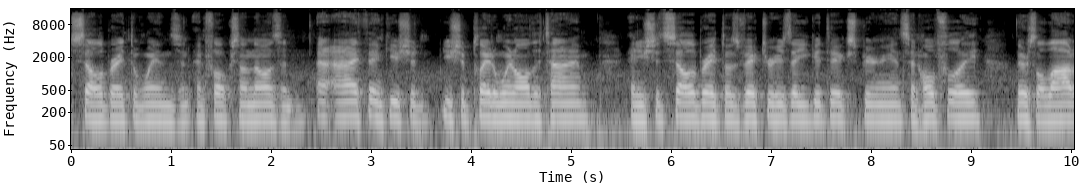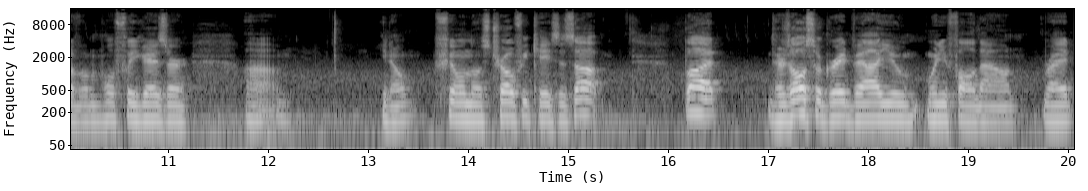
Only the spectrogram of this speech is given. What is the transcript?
celebrate the wins and, and focus on those. And, and I think you should you should play to win all the time, and you should celebrate those victories that you get to experience. And hopefully, there's a lot of them. Hopefully, you guys are. Um, you know, filling those trophy cases up. But there's also great value when you fall down, right?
